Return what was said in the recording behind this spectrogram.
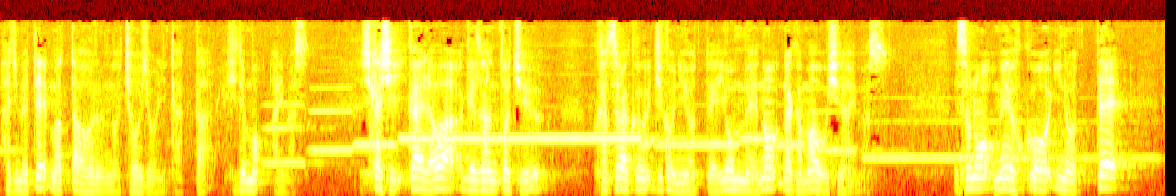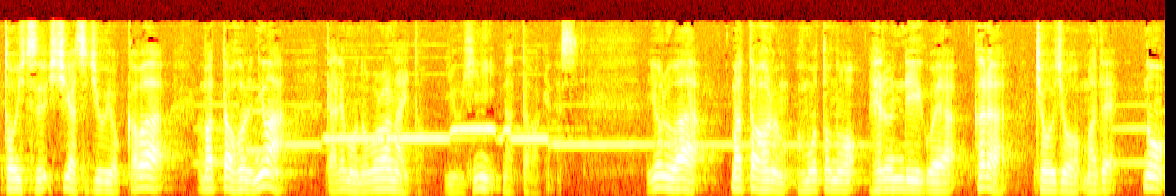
初めてマッターホルンの頂上に立った日でもあります。しかし彼らは下山途中滑落事故によって4名の仲間を失います。その冥福を祈って当日7月14日はマッターホルンには誰も登らないという日になったわけです。夜はマッターホルン麓のヘルンリー小屋から頂上までの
